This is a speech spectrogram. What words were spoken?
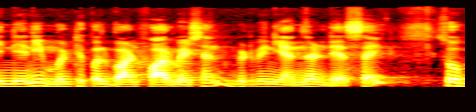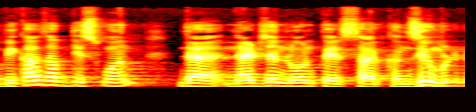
in any multiple bond formation between N and Si. So, because of this one the nitrogen lone pairs are consumed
